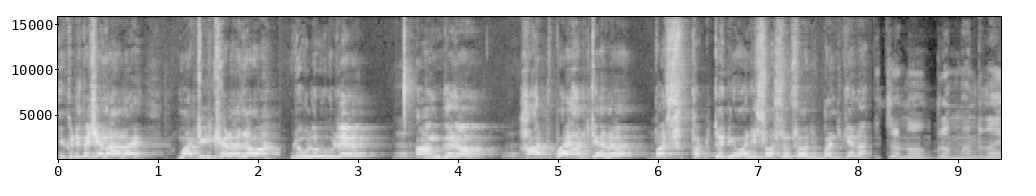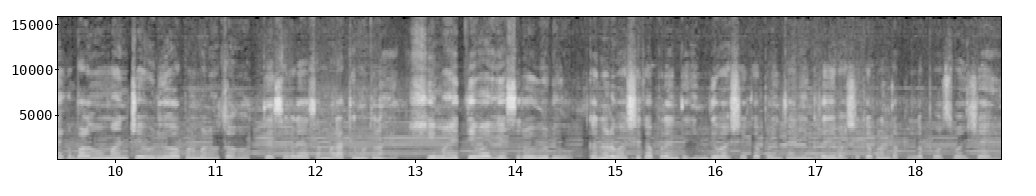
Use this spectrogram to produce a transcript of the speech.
इकडे कशाला आलाय? मातीत खेळा जावा. डोळं उघड. अंग गरम. हात पाय हलत्याला बस फक्त देवाने श्वासोश्वास बंद केला. मित्रांनो ब्रह्मांड नायक बाळमामांचे व्हिडिओ आपण बनवत आहोत. ते सगळे आता मराठीमधून आहेत. ही माहिती व हे सर्व व्हिडिओ कन्नड भाषिकापर्यंत हिंदी भाषिकापर्यंत आणि इंग्रजी भाषिकापर्यंत आपल्याला पोहोचवायचे आहे.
